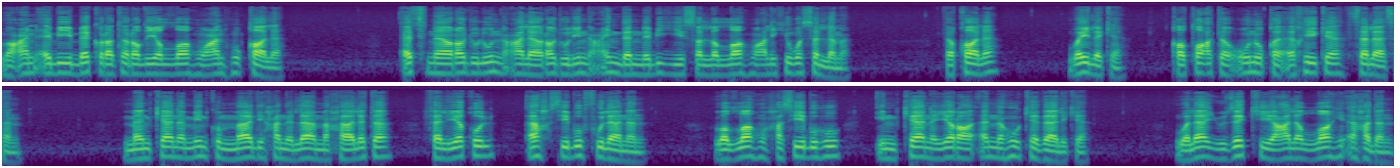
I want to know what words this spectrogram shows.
وعن أبي بكرة رضي الله عنه قال أثنى رجل على رجل عند النبي صلى الله عليه وسلم. فقال ويلك قطعت عنق أخيك ثلاثا. من كان منكم مادحا لا محالة فليقل أحسب فلانا. والله حسيبه إن كان يرى أنه كذلك. ولا يزكي على الله أحدا.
